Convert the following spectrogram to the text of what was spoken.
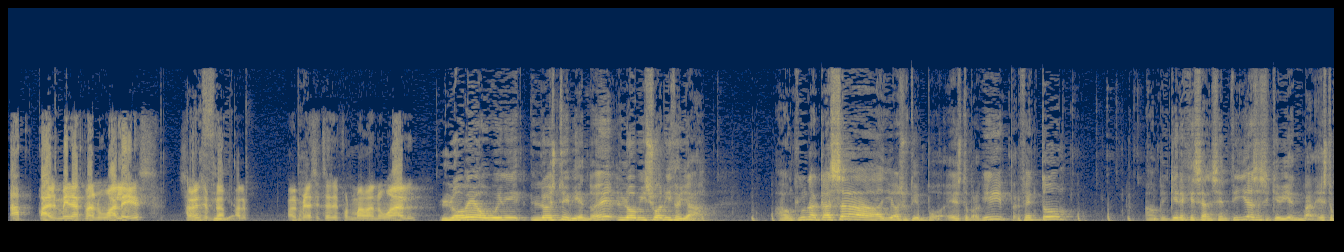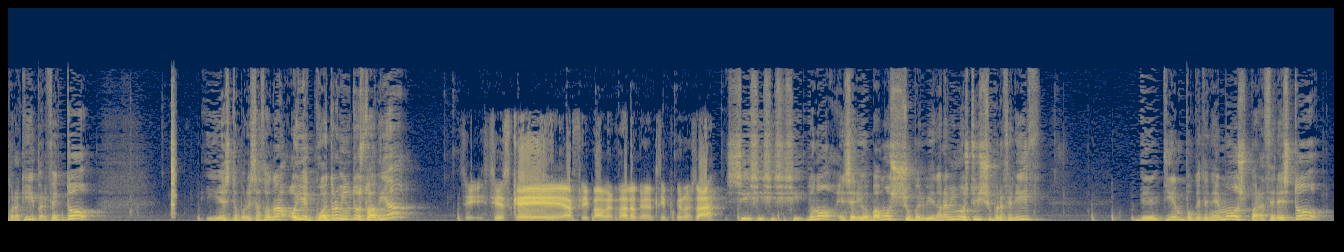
ah, palmeras manuales, ¿sabes? En plan, Palmeras hechas de forma manual. Lo veo, Willy, lo estoy viendo, ¿eh? Lo visualizo ya. Aunque una casa lleva su tiempo. Esto por aquí, perfecto. Aunque quieres que sean sencillas, así que bien. Vale, esto por aquí, perfecto. Y esto por esta zona. Oye, ¿cuatro minutos todavía? Sí, si es que ha flipado, ¿verdad? Lo que el tiempo que nos da. Sí, sí, sí, sí, sí. No, no, en serio, vamos súper bien. Ahora mismo estoy súper feliz del tiempo que tenemos para hacer esto.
